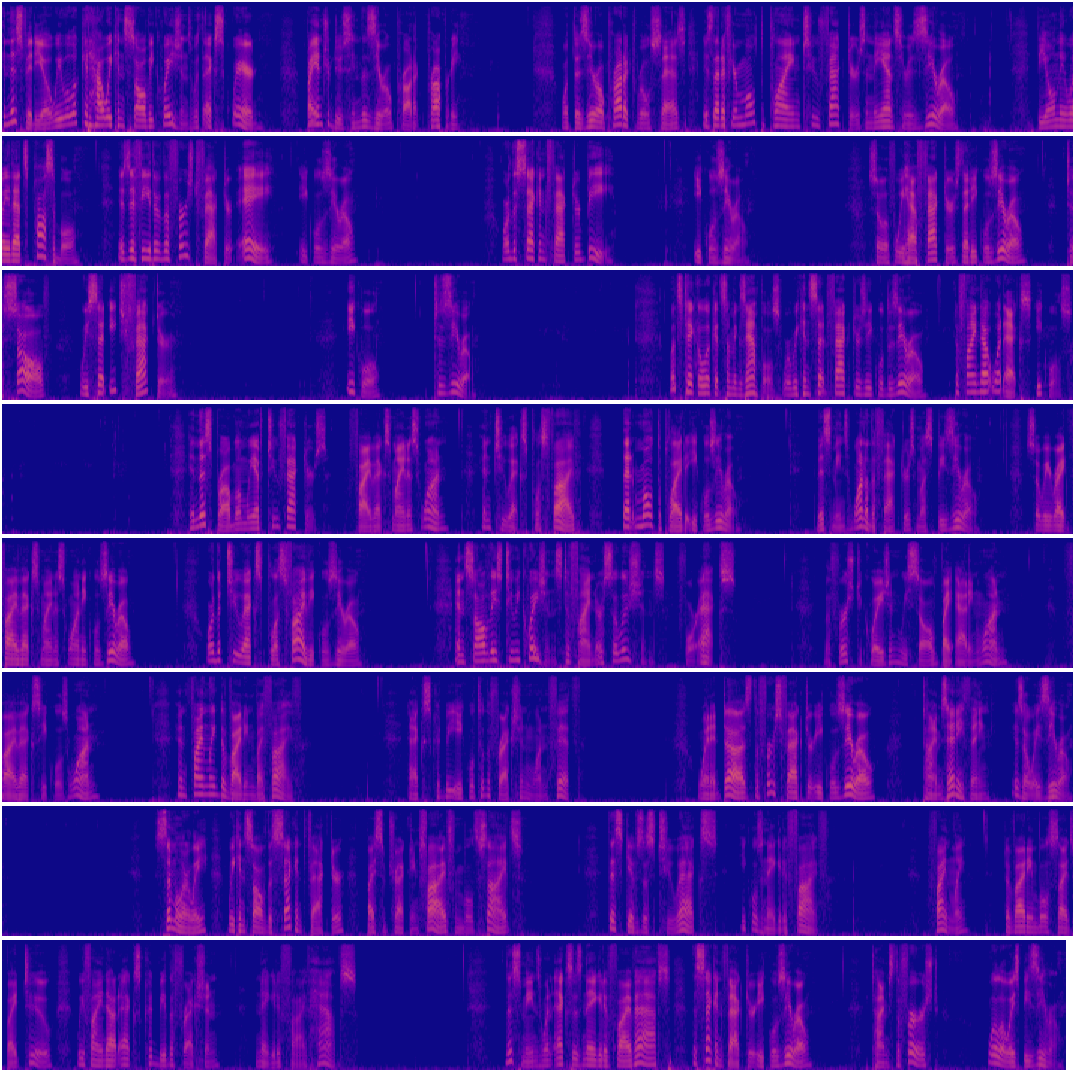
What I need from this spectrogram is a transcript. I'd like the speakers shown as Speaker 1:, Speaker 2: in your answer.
Speaker 1: In this video, we will look at how we can solve equations with x squared by introducing the zero product property. What the zero product rule says is that if you're multiplying two factors and the answer is 0, the only way that's possible is if either the first factor, a, equals 0, or the second factor, b, equals 0. So if we have factors that equal 0, to solve, we set each factor equal to 0. Let's take a look at some examples where we can set factors equal to 0 to find out what x equals. In this problem, we have two factors, 5x minus 1 and 2x plus 5, that multiply to equal 0. This means one of the factors must be 0. So we write 5x minus 1 equals 0, or the 2x plus 5 equals 0, and solve these two equations to find our solutions for x. The first equation we solve by adding 1, 5x equals 1, and finally dividing by 5. x could be equal to the fraction 1 fifth. When it does, the first factor equals 0 times anything is always 0. Similarly, we can solve the second factor by subtracting 5 from both sides. This gives us 2x equals negative 5. Finally, dividing both sides by 2, we find out x could be the fraction negative 5 halves. This means when x is negative 5 halves, the second factor equals 0 times the first will always be 0.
